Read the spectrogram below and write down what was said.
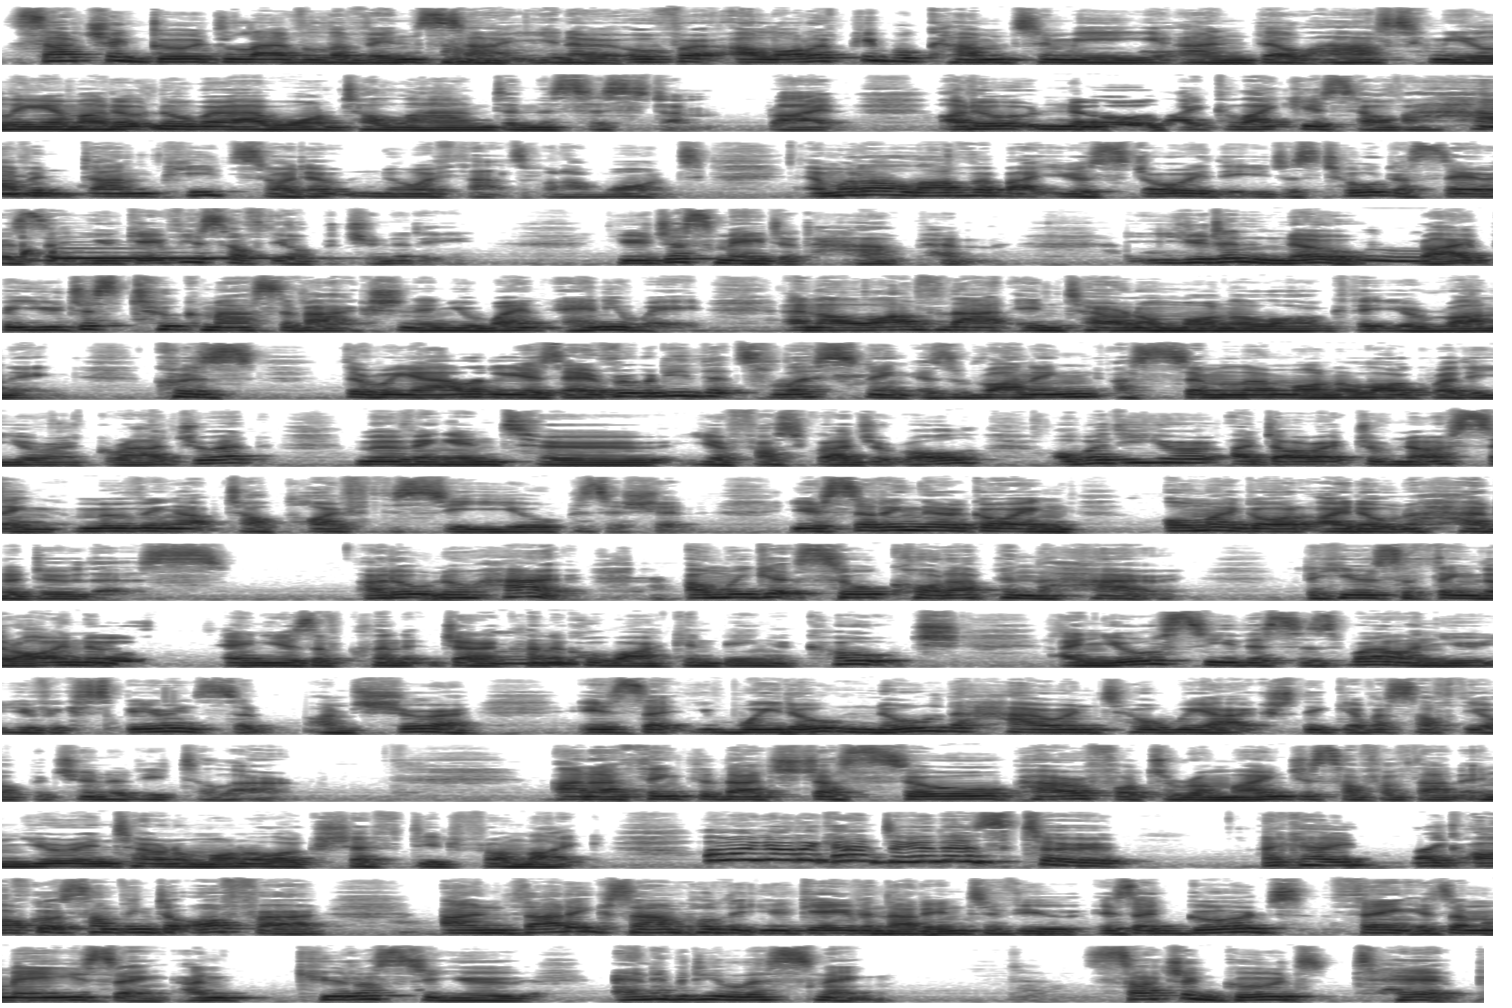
Such a good level of insight. You know, over a lot of people come to me and they'll ask me, Liam, I don't know where I want to land in the system right? I don't know, like like yourself, I haven't done peds, so I don't know if that's what I want. And what I love about your story that you just told us there is that you gave yourself the opportunity. You just made it happen. You didn't know, mm. right? But you just took massive action and you went anyway. And I love that internal monologue that you're running because the reality is everybody that's listening is running a similar monologue, whether you're a graduate moving into your first graduate role or whether you're a director of nursing moving up to apply for the CEO position. You're sitting there going, Oh my God, I don't know how to do this. I don't know how. And we get so caught up in the how. But here's the thing that I know 10 years of clinic, general mm. clinical work and being a coach, and you'll see this as well, and you, you've experienced it, I'm sure, is that we don't know the how until we actually give ourselves the opportunity to learn. And I think that that's just so powerful to remind yourself of that. And your internal monologue shifted from like, oh my God, I can't do this to, okay, like I've got something to offer. And that example that you gave in that interview is a good thing. It's amazing. And kudos to you, anybody listening. Such a good tip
